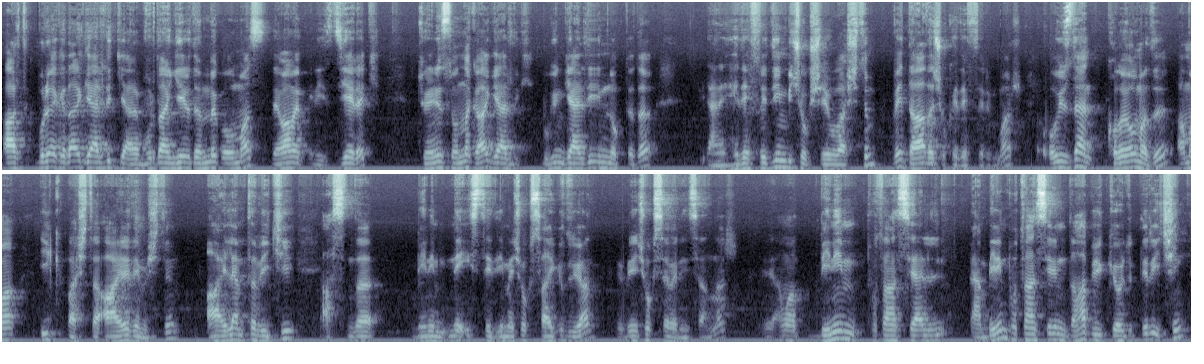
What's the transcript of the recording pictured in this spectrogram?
artık buraya kadar geldik yani buradan geri dönmek olmaz. Devam etmeliyiz diyerek tünelin sonuna kadar geldik. Bugün geldiğim noktada yani hedeflediğim birçok şeye ulaştım ve daha da çok hedeflerim var. O yüzden kolay olmadı ama ilk başta aile demiştin. Ailem tabii ki aslında benim ne istediğime çok saygı duyan ve beni çok seven insanlar. E, Ama benim potansiyel, yani benim potansiyelim daha büyük gördükleri için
